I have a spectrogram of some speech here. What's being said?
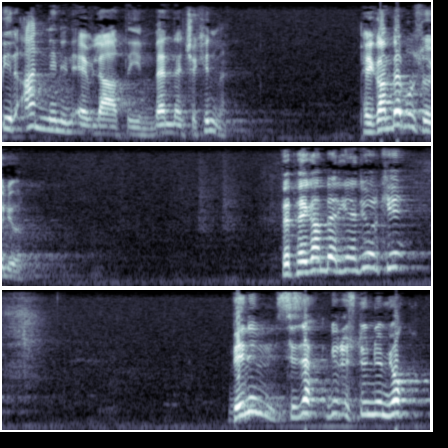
bir annenin evladıyım. Benden çekinme. Peygamber bunu söylüyor. Ve peygamber yine diyor ki benim size bir üstünlüğüm yok.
